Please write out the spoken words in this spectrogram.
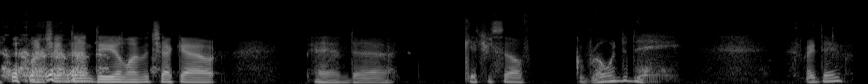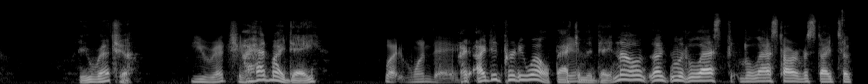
punch in Dunn Deal on the checkout, and uh, get yourself growing today. Right, Dave? You betcha. You read I had my day. What one day? I, I did pretty well back Yeah. in the day. No, like the last the last harvest I took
